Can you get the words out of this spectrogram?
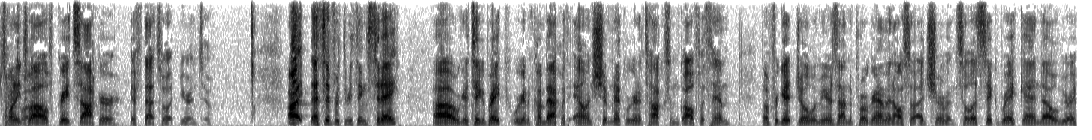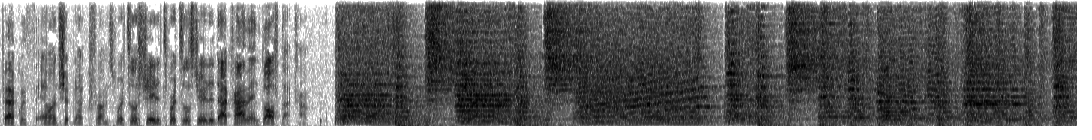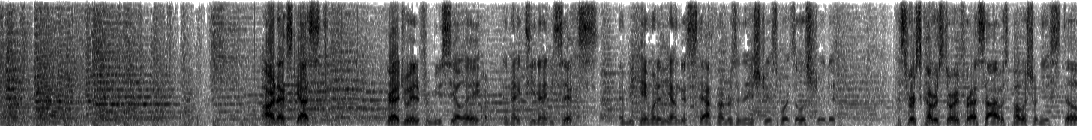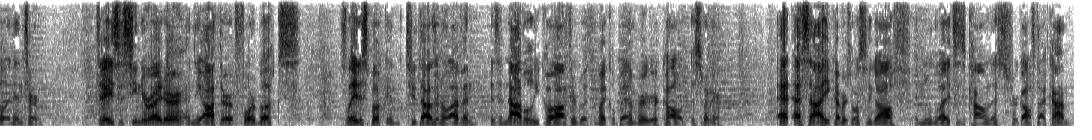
2012. 2012, great soccer if that's what you're into. All right, that's it for three things today. Uh, we're going to take a break. We're going to come back with Alan Shipnuck. We're going to talk some golf with him. Don't forget, Joe Lemire is on the program and also Ed Sherman. So let's take a break, and uh, we'll be right back with Alan Shipnuck from Sports Illustrated, sportsillustrated.com, and golf.com. Our next guest graduated from UCLA in 1996 and became one of the youngest staff members in the history of Sports Illustrated. His first cover story for SI was published when he was still an intern. Today he's a senior writer and the author of four books. His latest book in 2011 is a novel he co authored with Michael Bamberger called The Swinger. At SI, he covers mostly golf and moonlights as a columnist for golf.com.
